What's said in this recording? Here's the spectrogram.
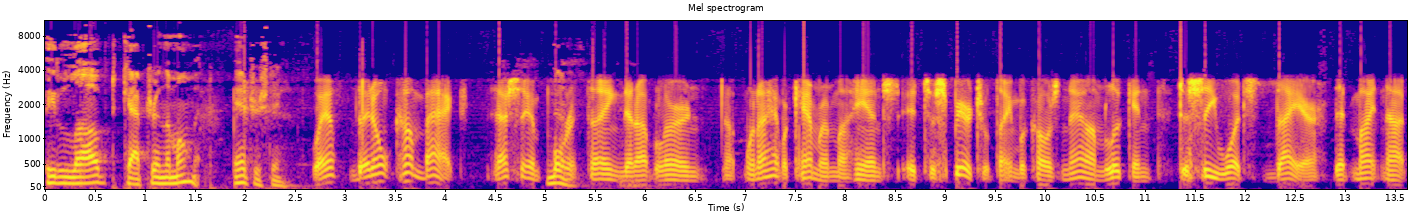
he loved capturing the moment. Interesting. well, they don't come back. That's the important thing that I've learned. Uh, When I have a camera in my hands, it's a spiritual thing because now I'm looking to see what's there that might not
